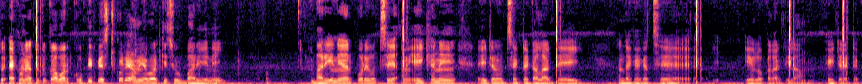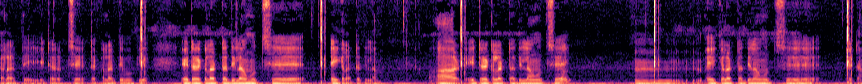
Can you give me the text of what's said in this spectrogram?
তো এখন এতটুকু আবার কপি পেস্ট করে আমি আবার কিছু বাড়িয়ে নেই। বাড়িয়ে নেওয়ার পরে হচ্ছে আমি এইখানে এইটার হচ্ছে একটা কালার দেই দেখা গেছে ইয়েলো কালার দিলাম, এইটার একটা কালার দেই, এটার হচ্ছে একটা কালার দেব কি, এটার কালারটা দিলাম হচ্ছে, এই কালারটা দিলাম। আর এটার কালারটা দিলাম হচ্ছে এই কালারটা দিলাম হচ্ছে এটা।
